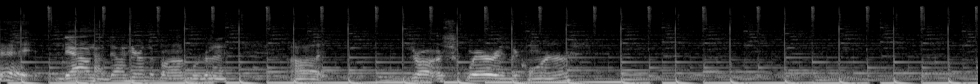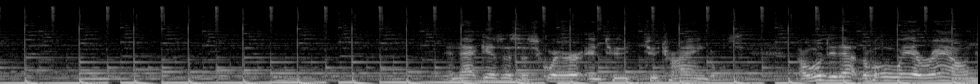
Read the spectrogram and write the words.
Okay, down down here on the bottom, we're going to uh, draw a square in the corner. And that gives us a square and two, two triangles. Now we'll do that the whole way around.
